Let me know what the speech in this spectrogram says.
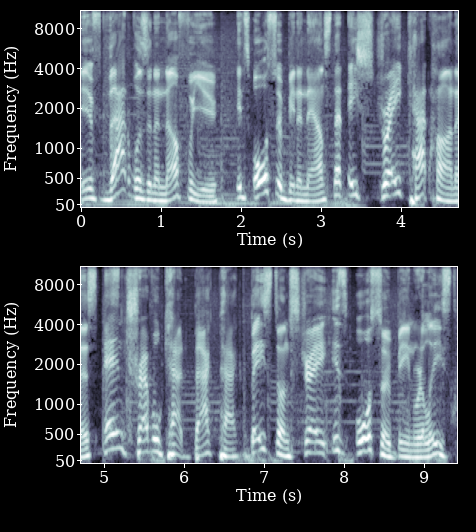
If that wasn't enough for you, it's also been announced that a Stray cat harness and travel cat backpack based on Stray is also being released.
